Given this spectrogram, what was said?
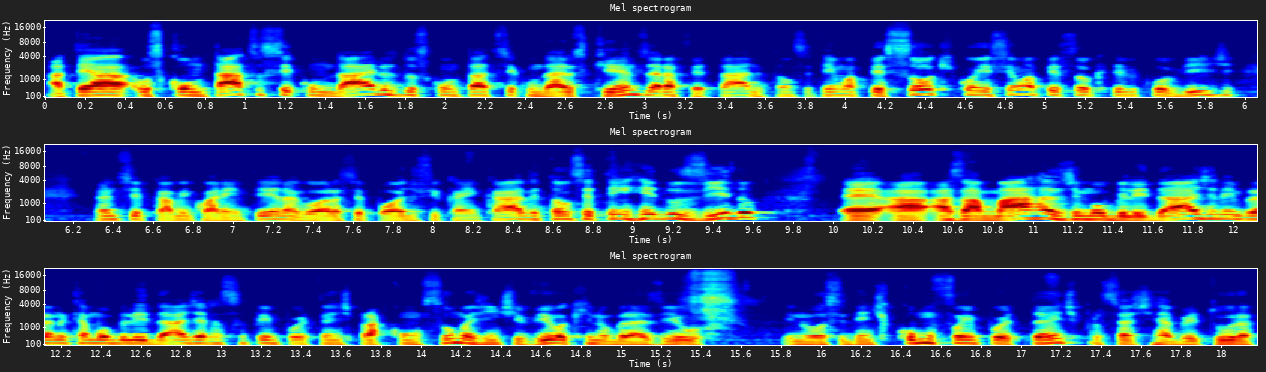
Até a, os contatos secundários dos contatos secundários que antes era afetado. Então, você tem uma pessoa que conheceu uma pessoa que teve Covid, antes você ficava em quarentena, agora você pode ficar em casa. Então, você tem reduzido reduzido é, a, as amarras de mobilidade, lembrando que a mobilidade era super importante para consumo, a gente viu aqui no Brasil e no Ocidente como foi importante o processo de reabertura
